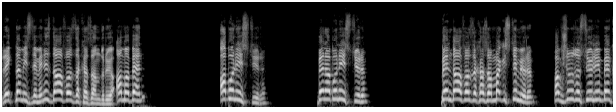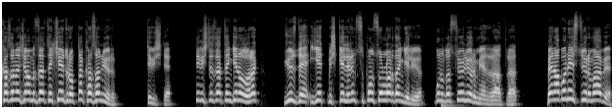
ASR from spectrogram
reklam izlemeniz daha fazla kazandırıyor. Ama ben abone istiyorum. Ben abone istiyorum. Ben daha fazla kazanmak istemiyorum. Ha şunu da söyleyeyim ben kazanacağımı zaten K-Drop'tan kazanıyorum. Twitch'te. Twitch'te zaten genel olarak %70 gelirim sponsorlardan geliyor. Bunu da söylüyorum yani rahat rahat. Ben abone istiyorum abi.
